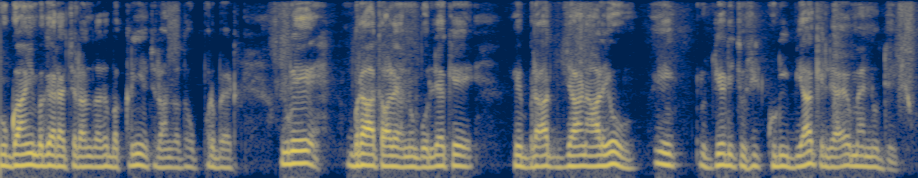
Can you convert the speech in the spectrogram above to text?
ਉਹ ਗਾਂ ਵਗੈਰਾ ਚਰਾਉਂਦਾ ਸੀ ਬੱਕਰੀਆਂ ਚਰਾਉਂਦਾ ਸੀ ਉੱਪਰ ਬੈਠ ਕੇ। ਉਹਨੇ ਬਰਾਤ ਵਾਲਿਆਂ ਨੂੰ ਬੋਲਿਆ ਕਿ ਇਹ ਬਰਾਤ ਜਾਣ ਵਾਲਿਓ ਇਹ ਜਿਹੜੀ ਤੁਸੀਂ ਕੁੜੀ ਵਿਆਹ ਕੇ ਲਿਆਇਓ ਮੈਨੂੰ ਦੇ ਦਿਓ।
